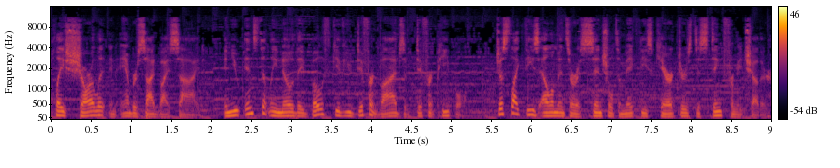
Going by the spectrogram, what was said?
Place Charlotte and Amber side by side, and you instantly know they both give you different vibes of different people. Just like these elements are essential to make these characters distinct from each other,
